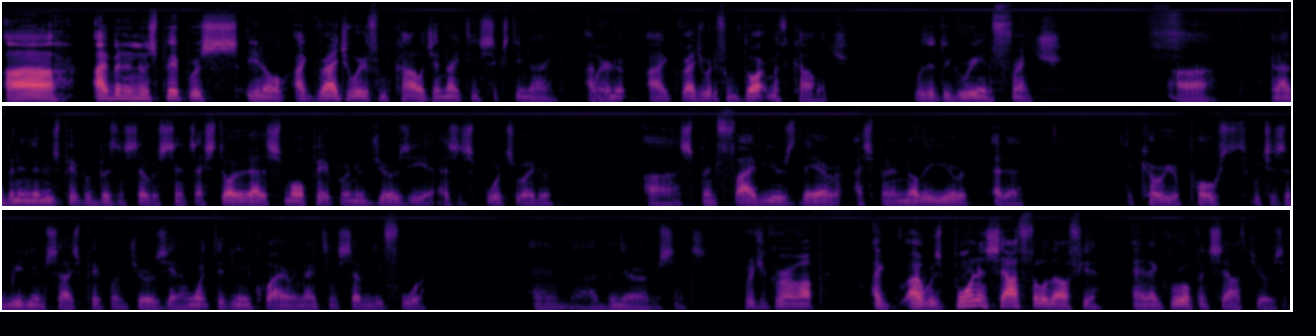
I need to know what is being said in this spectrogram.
Uh, I've been in newspapers, you know, I graduated from college in 1969. I've Where? Been, I graduated from Dartmouth College with a degree in French. Uh, and I've been in the newspaper business ever since. I started at a small paper in New Jersey as a sports writer. Uh, spent five years there. I spent another year at, at a, the Courier Post, which is a medium-sized paper in Jersey, and I went to the Inquirer in 1974, and uh, I've been there ever since. Where'd you grow up? I, I was born in South Philadelphia, and I grew up in South Jersey.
